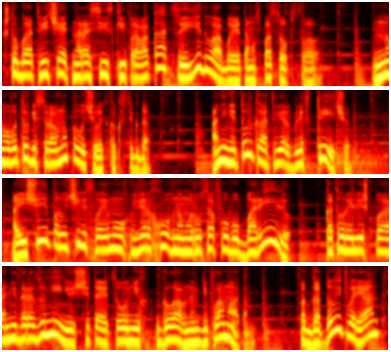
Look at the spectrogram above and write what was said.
«чтобы отвечать на российские провокации» едва бы этому способствовала. Но в итоге все равно получилось, как всегда. Они не только отвергли встречу, а еще и поручили своему верховному русофобу Барелю, который лишь по недоразумению считается у них главным дипломатом, подготовить вариант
